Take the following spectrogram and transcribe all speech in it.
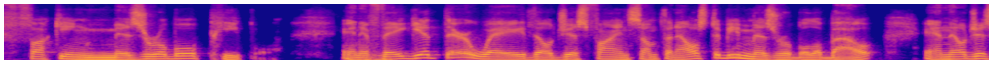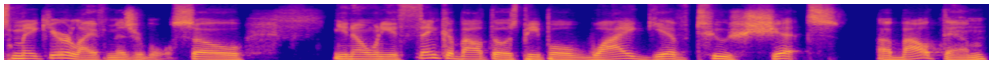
fucking miserable people. And if mm-hmm. they get their way, they'll just find something else to be miserable about and they'll just make your life miserable. So, you know, when you think about those people, why give two shits about them?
